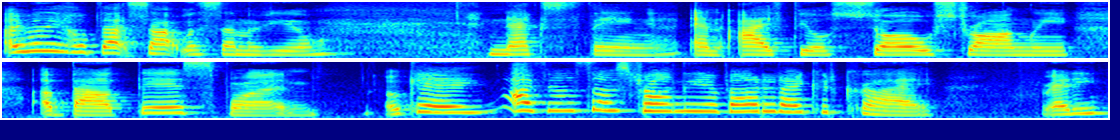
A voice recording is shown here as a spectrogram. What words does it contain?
I really hope that sat with some of you. Next thing, and I feel so strongly about this one. Okay, I feel so strongly about it, I could cry. Ready?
